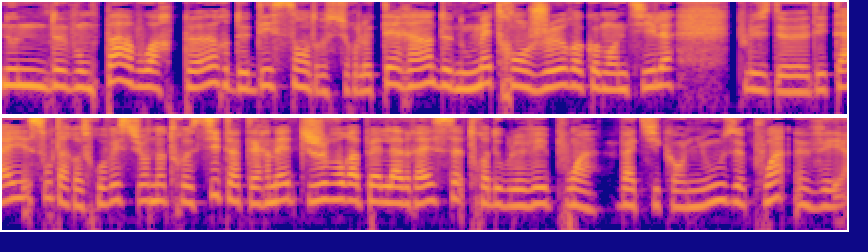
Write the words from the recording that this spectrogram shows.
Nous ne devons pas avoir peur de descendre sur le terrain, de nous mettre en jeu, recommande-t-il. Plus de détails sont à retrouver sur notre site internet. Je vous rappelle l'adresse www.vaticannews.va.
